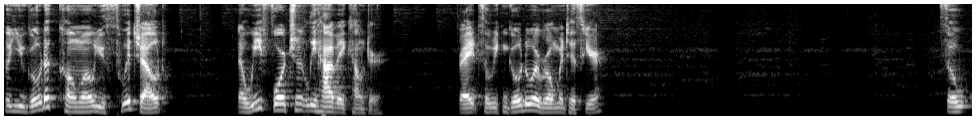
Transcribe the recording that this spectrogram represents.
So you go to Como, you switch out, now we fortunately have a counter, right? So we can go to Aromatisse here. So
